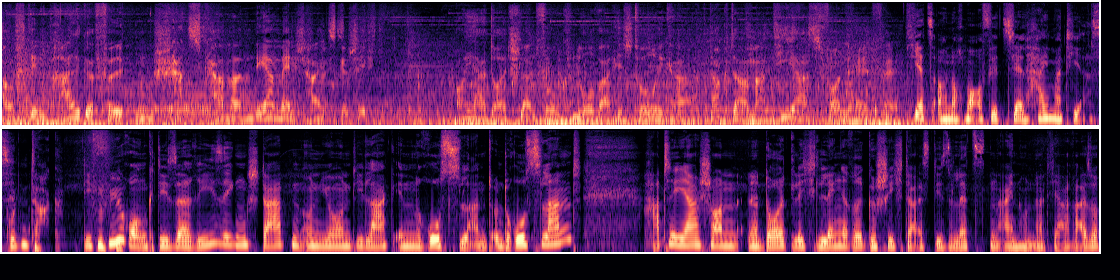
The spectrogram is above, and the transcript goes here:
Aus den prallgefüllten Schatzkammern der Menschheitsgeschichte euer Deutschlandfunk Nova-Historiker Dr. Matthias von Helfeld. Jetzt auch nochmal offiziell. Hi Matthias. Guten Tag. Die Führung dieser riesigen Staatenunion, die lag in Russland. Und Russland hatte ja schon eine deutlich längere Geschichte als diese letzten 100 Jahre. Also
